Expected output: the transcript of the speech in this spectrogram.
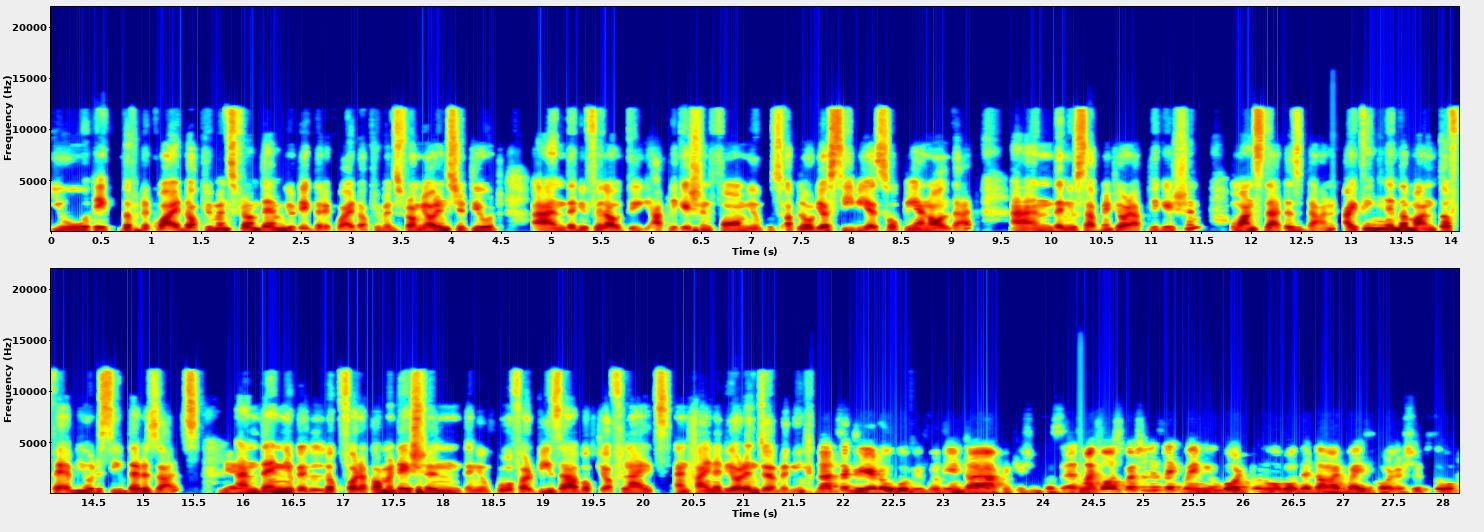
you take the required documents from them, you take the required documents from your institute, and then you fill out the application form you upload your cv sop and all that and then you submit your application. Once that is done i think in the month of feb you receive the results. Yes. and then you can look for accommodation then you go for visa book your flights and finally you're in germany. That's a great overview for the entire application process. My first question is like when you got to know about the DAAD wise scholarship so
